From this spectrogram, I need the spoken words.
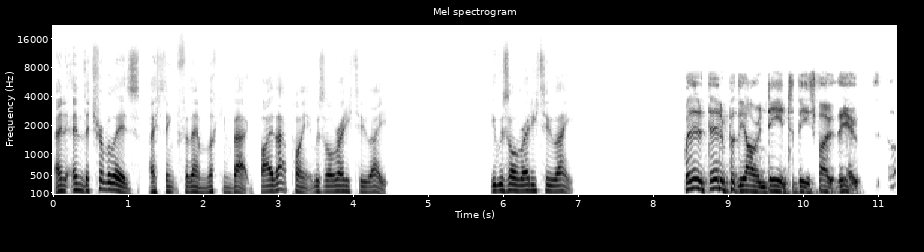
And and the trouble is, I think for them looking back, by that point it was already too late. It was already too late. Well, they'd, they'd have put the R and D into these phones. You know,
